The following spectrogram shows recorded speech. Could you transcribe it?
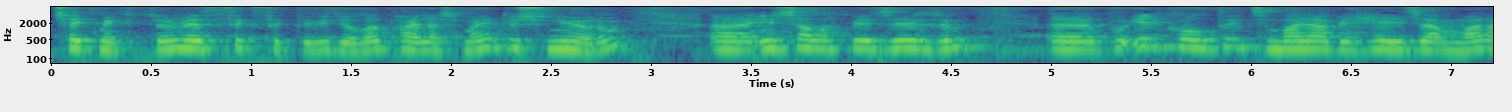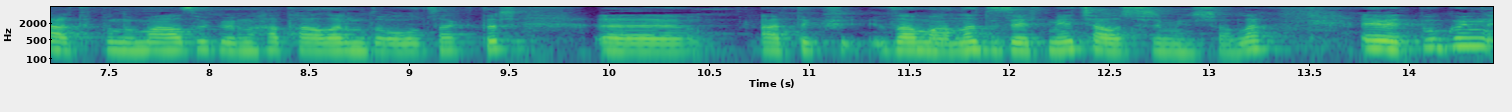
çekmek istiyorum ve sık sık da videolar paylaşmayı düşünüyorum. E, inşallah beceririm. Bu ilk olduğu için bayağı bir heyecan var. Artık bunu mazur görün hatalarım da olacaktır. Artık zamanla düzeltmeye çalışırım inşallah. Evet bugün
